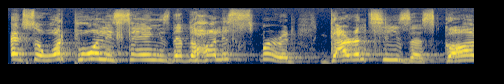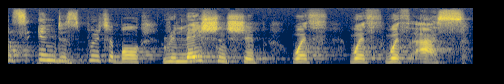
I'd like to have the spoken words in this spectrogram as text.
And so, what Paul is saying is that the Holy Spirit guarantees us God's indisputable relationship with, with, with us.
